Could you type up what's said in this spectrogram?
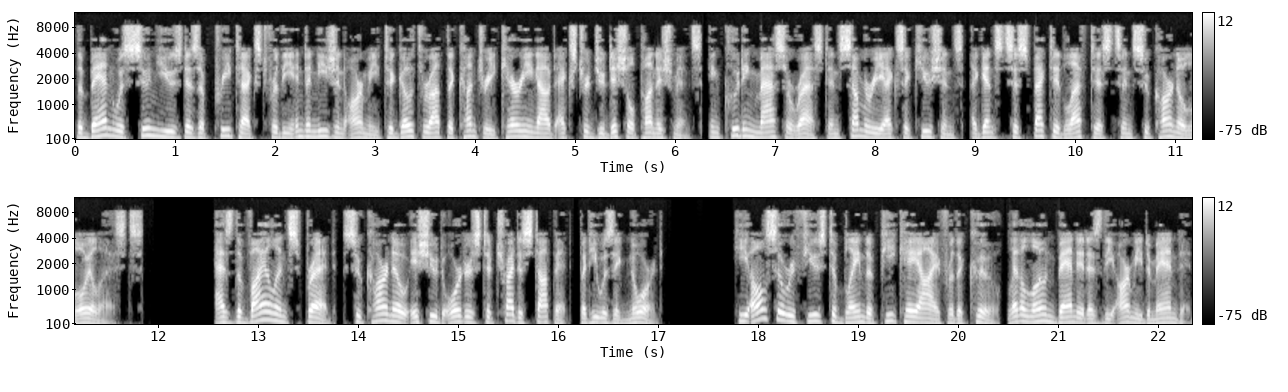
the ban was soon used as a pretext for the Indonesian army to go throughout the country carrying out extrajudicial punishments, including mass arrest and summary executions, against suspected leftists and Sukarno loyalists. As the violence spread, Sukarno issued orders to try to stop it, but he was ignored. He also refused to blame the PKI for the coup, let alone ban it as the army demanded.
